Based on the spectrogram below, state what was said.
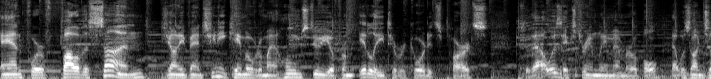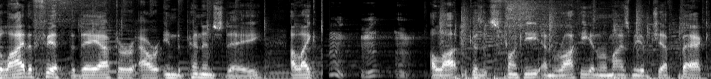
And for Follow the Sun, Gianni Vancini came over to my home studio from Italy to record its parts. So that was extremely memorable. That was on July the 5th, the day after our Independence Day. I like a lot because it's funky and rocky and reminds me of Jeff Beck,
